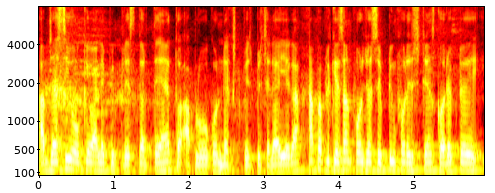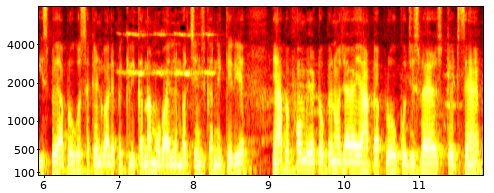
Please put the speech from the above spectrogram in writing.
आप जैसे ही ओके वाले पे प्रेस करते हैं तो आप लोगों को नेक्स्ट पेज पे चले आइएगा यहाँ पे अप्लीकेशन फॉर जो शिफ्टिंग फॉर रेजिस्टेंस करेक्ट इस पर आप लोगों को सेकंड वाले पे क्लिक करना मोबाइल नंबर चेंज करने के लिए। यहाँ पे फॉर्म एट ओपन हो जाएगा, यहाँ पे आप लोगों को जिस स्टेट से हैं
